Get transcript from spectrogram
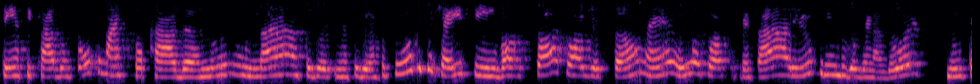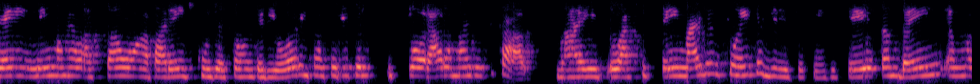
tenha ficado um pouco mais focada no, na, na segurança pública, que aí sim envolve só a atual gestão, né, o atual secretário e o primo do governador, não tem nenhuma relação aparente com gestão anterior, então por isso eles exploraram mais esse caso mas eu acho que tem mais influência disso, assim, de ter também uma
